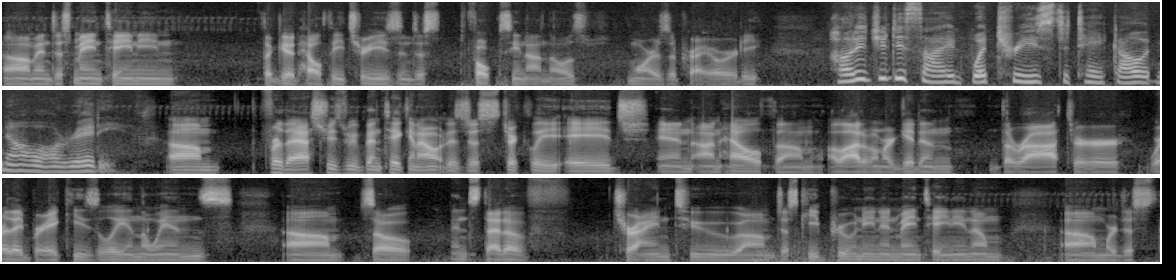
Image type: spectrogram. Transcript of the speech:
um, and just maintaining the good healthy trees and just focusing on those more as a priority. How did you decide what trees to take out now already? Um, for the ash trees we've been taking out is just strictly age and on health. Um, a lot of them are getting the rot or where they break easily in the winds. Um, so instead of trying to um, just keep pruning and maintaining them, um, we're just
